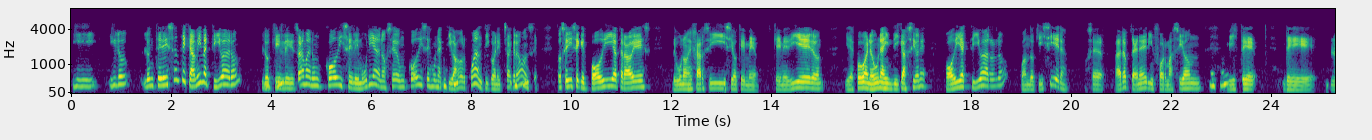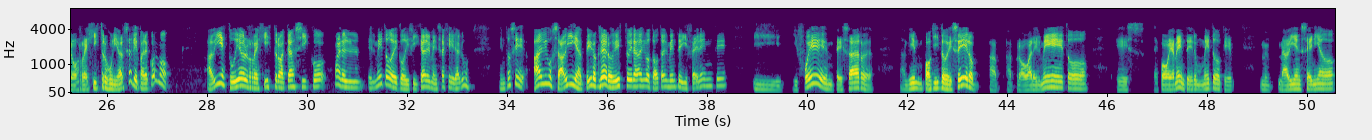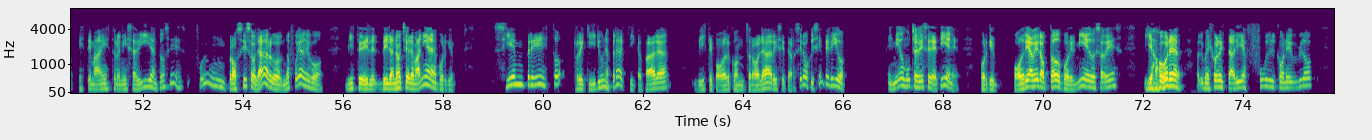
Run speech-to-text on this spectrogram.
Y, y lo, lo interesante es que a mí me activaron lo que le llaman un códice lemuriano, o sea, un códice es un activador cuántico en el chakra 11. Entonces dice que podía a través de unos ejercicios que me, que me dieron y después, bueno, unas indicaciones, podía activarlo cuando quisiera. O sea, para obtener información, viste, de los registros universales. Para colmo, había estudiado el registro acásico, bueno, el, el método de codificar el mensaje de la luz. Entonces, algo sabía, pero claro, esto era algo totalmente diferente y, fue empezar también un poquito de cero a, probar el método. Es, después, obviamente, era un método que me, había enseñado este maestro en esa vía, entonces fue un proceso largo, no fue algo, viste, de la noche a la mañana, porque siempre esto requiere una práctica para viste, poder controlar ese tercer ojo. Y siempre digo, el miedo muchas veces detiene, porque podría haber optado por el miedo esa vez y ahora a lo mejor estaría full con el blog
